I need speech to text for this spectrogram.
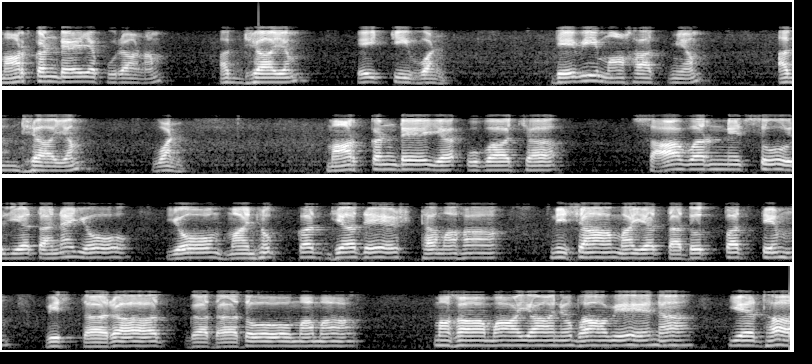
मार्कण्डेयपुराणम् अध्यायम् eighty one देवीमाहात्म्यम् अध्यायं one Markandeya उवाच सावर्णिसूर्यतनयो यो मनुकध्यदेष्टमः निशामय तदुत्पत्तिं विस्तराद्गदतो मम महामायानुभावेन यथा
